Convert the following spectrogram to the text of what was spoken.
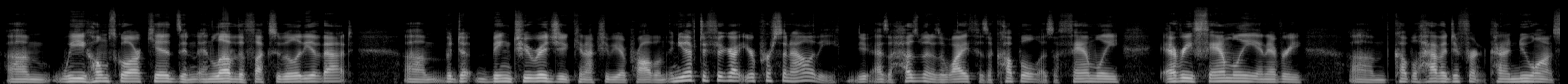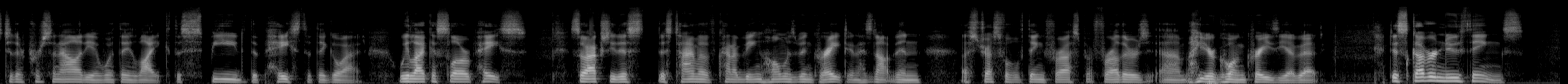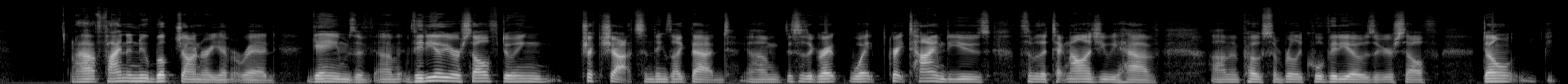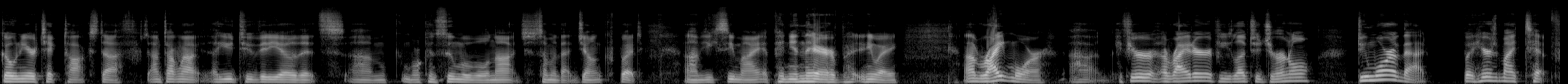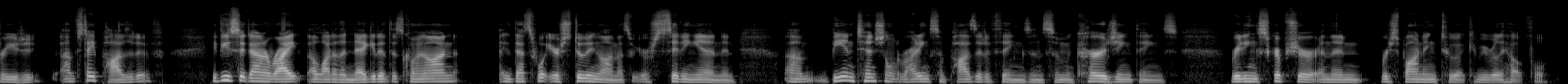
Um, we homeschool our kids and, and love the flexibility of that. Um, but d- being too rigid can actually be a problem. And you have to figure out your personality as a husband, as a wife, as a couple, as a family. Every family and every um, couple have a different kind of nuance to their personality of what they like, the speed, the pace that they go at. We like a slower pace. So actually, this this time of kind of being home has been great and has not been a stressful thing for us, but for others, um, you're going crazy. I bet. Discover new things. Uh, find a new book genre you haven't read. Games of um, video yourself doing trick shots and things like that. Um, this is a great way, great time to use some of the technology we have um, and post some really cool videos of yourself. Don't go near TikTok stuff. I'm talking about a YouTube video that's um, more consumable, not some of that junk. But um, you can see my opinion there. But anyway, um, write more. Uh, if you're a writer, if you love to journal, do more of that. But here's my tip for you to um, stay positive. If you sit down and write a lot of the negative that's going on, that's what you're stewing on. That's what you're sitting in. And um, be intentional at writing some positive things and some encouraging things. Reading scripture and then responding to it can be really helpful.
